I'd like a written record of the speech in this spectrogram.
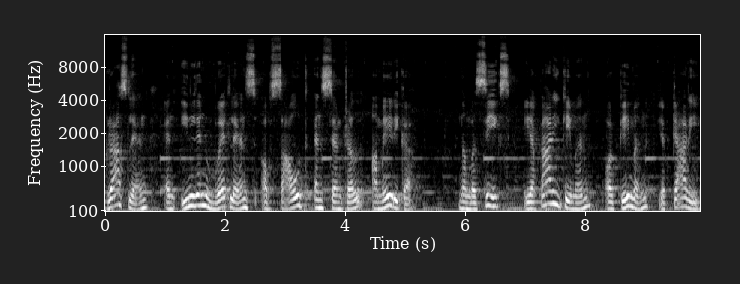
grassland and inland wetlands of South and Central America. Number 6. Yacare caiman or Caiman yacare.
